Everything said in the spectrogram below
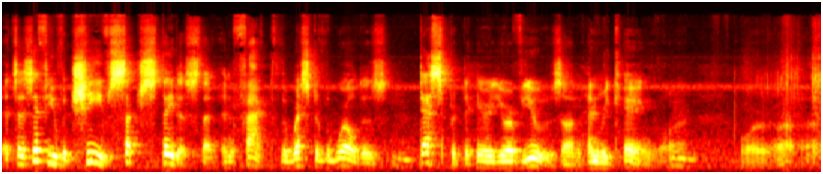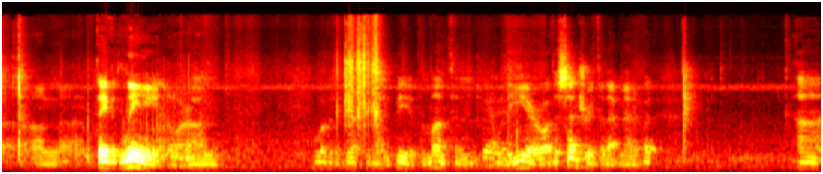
It's as if you've achieved such status that, in fact, the rest of the world is desperate to hear your views on Henry King or, or uh, on uh, David Lean or on whoever the director might be of the month and or the year or the century for that matter. But uh,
